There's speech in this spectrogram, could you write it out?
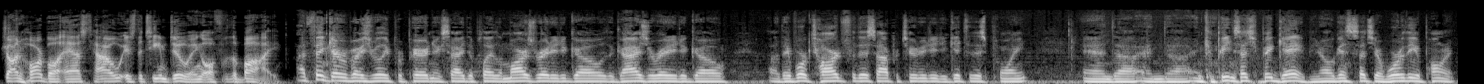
John Harbaugh asked, "How is the team doing off of the bye?" I think everybody's really prepared and excited to play. Lamar's ready to go. The guys are ready to go. Uh, they've worked hard for this opportunity to get to this point and uh, and uh, and compete in such a big game. You know, against such a worthy opponent.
